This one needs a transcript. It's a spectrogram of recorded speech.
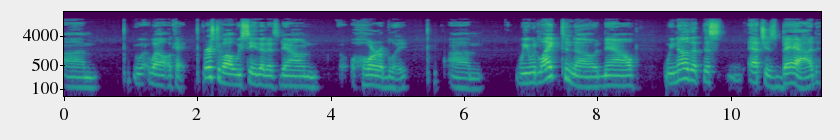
Um, well, okay. First of all, we see that it's down horribly. Um, we would like to know now, we know that this etch is bad.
